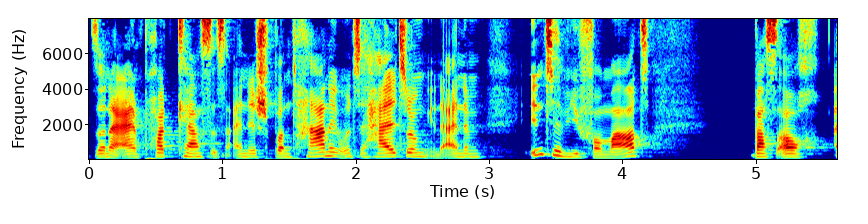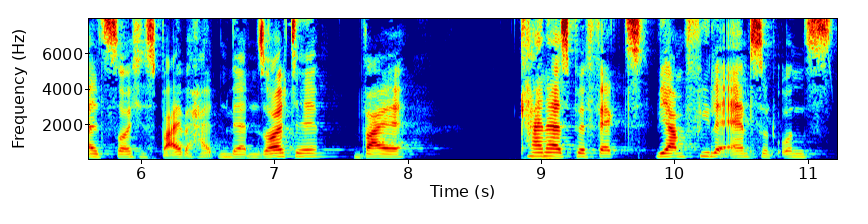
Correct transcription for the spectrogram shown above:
sondern ein Podcast ist eine spontane Unterhaltung in einem Interviewformat, was auch als solches beibehalten werden sollte, weil keiner ist perfekt. Wir haben viele Amps und uns.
